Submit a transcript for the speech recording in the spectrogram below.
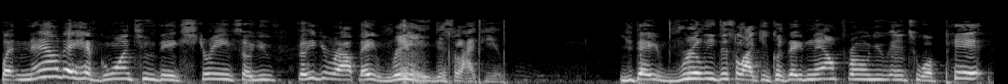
But now they have gone to the extreme so you figure out they really dislike you. They really dislike you because they've now thrown you into a pit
